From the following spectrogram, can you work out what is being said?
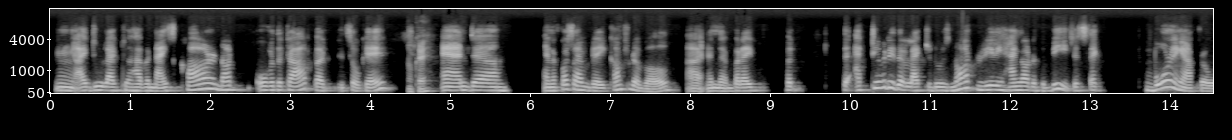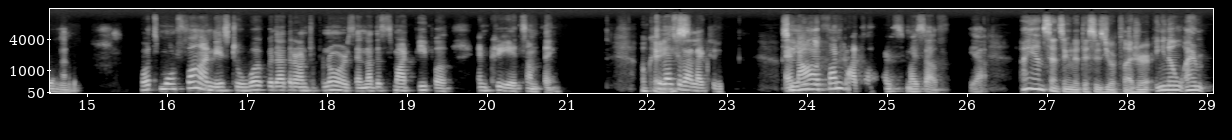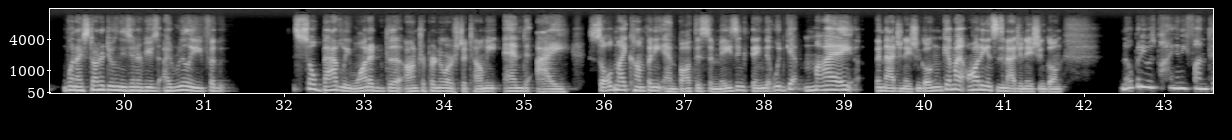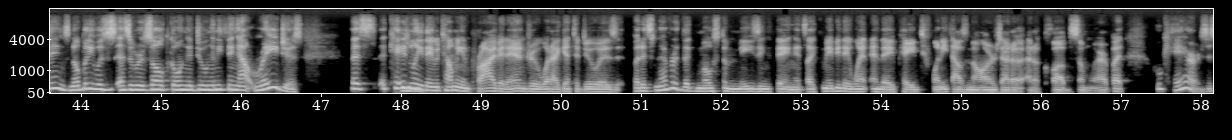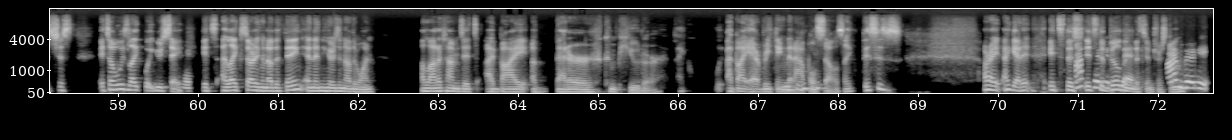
Mm, I do like to have a nice car, not over the top, but it's okay. Okay. And um, and of course, I'm very comfortable. Uh, and then, but I but the activity that I like to do is not really hang out at the beach. It's like boring after a while. What's more fun is to work with other entrepreneurs and other smart people and create something. Okay. So that's what I like to do. So and now look, I fund that myself. Yeah. I am sensing that this is your pleasure. You know, I when I started doing these interviews, I really for the, so badly wanted the entrepreneurs to tell me, and I sold my company and bought this amazing thing that would get my imagination going, get my audience's imagination going. Nobody was buying any fun things. Nobody was, as a result, going and doing anything outrageous. This occasionally mm. they would tell me in private, Andrew, what I get to do is, but it's never the most amazing thing. It's like maybe they went and they paid twenty thousand dollars at a at a club somewhere, but who cares? It's just it's always like what you say. It's I like starting another thing, and then here's another one. A lot of times it's I buy a better computer. Like I buy everything that mm-hmm. Apple sells. Like this is all right. I get it. It's this. I'm it's the building blessed. that's interesting. I'm very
